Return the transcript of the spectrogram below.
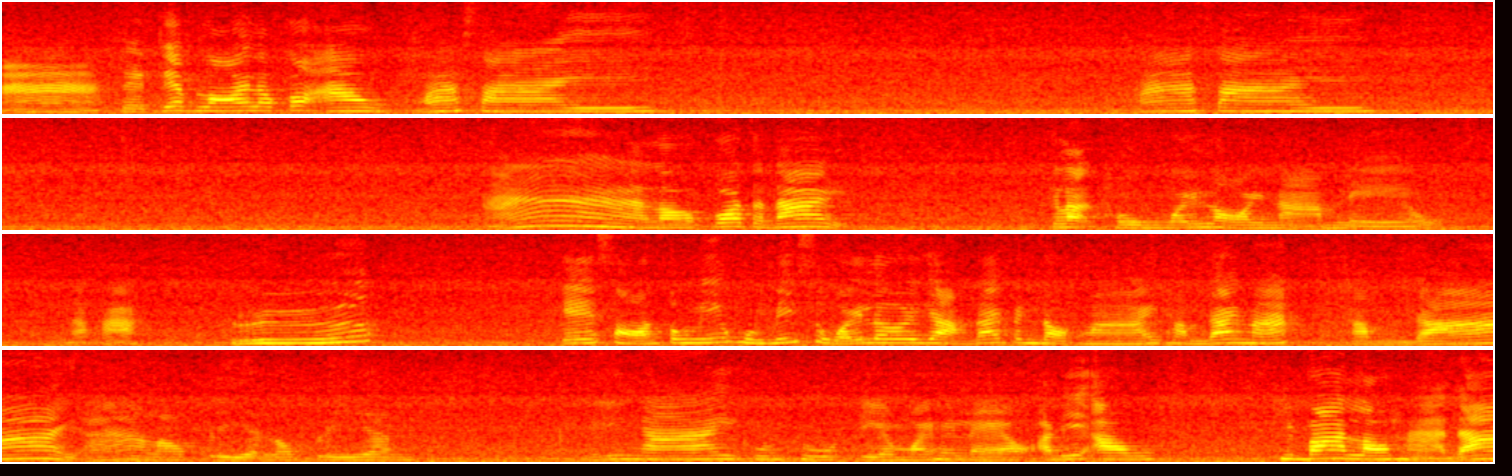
อ่าเสร็จเรียบร้อยเราก็เอามาใส่มาใส่อ่าเราก็จะได้กระทงไว้ลอยน้ำแล้วนะคะ หรือเกสรตรงนี้หุ่นไม่สวยเลยอยากได้เป็นดอกไม้ทำได้ไหม ทำได้อ่าเราเปลี่ยนเราเปลี่ยน นี่ไงคุณครูเตรียมไว้ให้แล้ว อันนี้เอาที่บ้านเราหาได้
